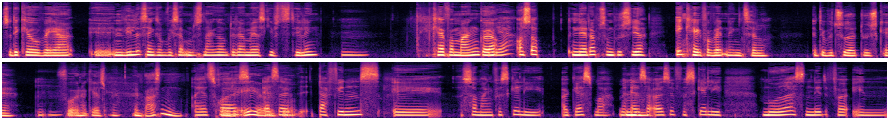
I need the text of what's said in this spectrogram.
Så det kan jo være øh, en lille ting, som for eksempel snakkede om det der med at skifte stilling, Mm. kan for mange gøre. Ja. Og så netop, som du siger, ikke have forventningen til, at det betyder, at du skal Mm. få en orgasme. Men bare sådan, Og jeg tror prøve det også, af altså, der findes øh, så mange forskellige orgasmer, men Mm. altså også forskellige måder sådan lidt for en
